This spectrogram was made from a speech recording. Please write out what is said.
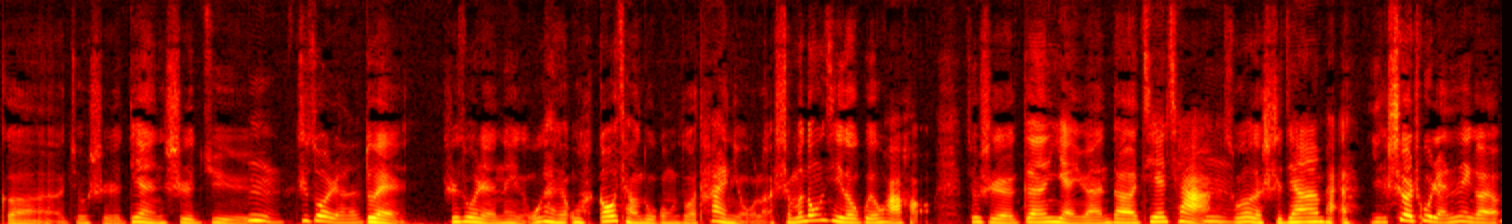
个就是电视剧，嗯，制作人。对制作人那个，我感觉哇，高强度工作太牛了，什么东西都规划好，就是跟演员的接洽，嗯。所有的时间安排，哎一个社畜人的那个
